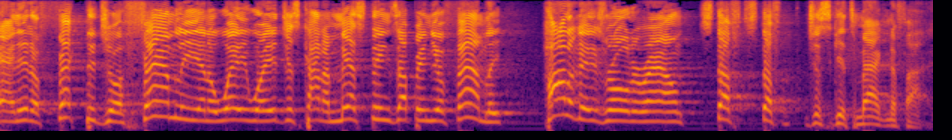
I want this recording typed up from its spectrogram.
and it affected your family in a way where it just kind of messed things up in your family, holidays rolled around, stuff stuff just gets magnified.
